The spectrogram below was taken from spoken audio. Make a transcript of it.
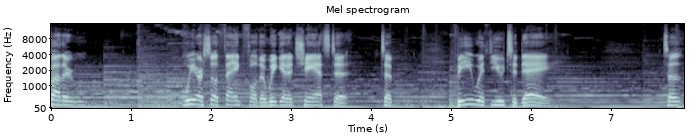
Father, we are so thankful that we get a chance to, to be with you today, to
